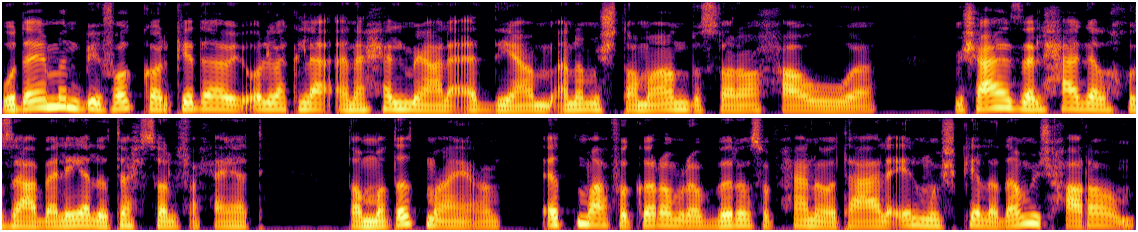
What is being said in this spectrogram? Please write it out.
ودايما بيفكر كده ويقول لك لأ أنا حلمي على قد يا عم أنا مش طمعان بصراحة ومش عايز الحاجة الخزعبلية اللي تحصل في حياتي. طب ما تطمع يا عم. اطمع في كرم ربنا سبحانه وتعالى. إيه المشكلة؟ ده مش حرام.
